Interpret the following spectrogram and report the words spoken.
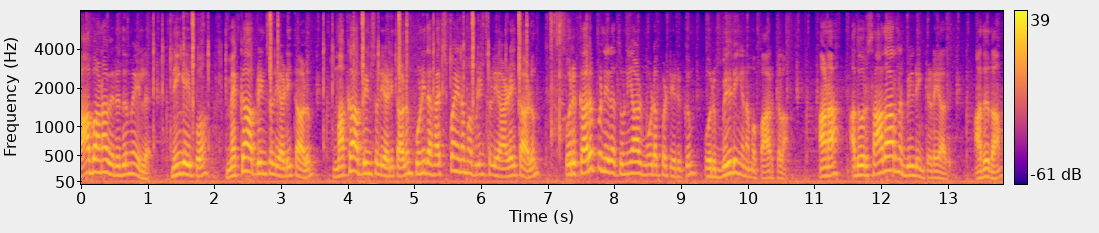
காபானா வேறு எதுவுமே இல்லை. நீங்கள் இப்போ மெக்கா அப்படின்னு சொல்லி அடித்தாலும் மக்கா அப்படின்னு சொல்லி அடித்தாலும் புனித ஹஜ் பயணம் அப்படின்னு சொல்லி அழைத்தாலும் ஒரு கருப்பு நிற துணியால் மூடப்பட்டிருக்கும் ஒரு பில்டிங்கை நம்ம பார்க்கலாம். ஆனால் அது ஒரு சாதாரண பில்டிங் கிடையாது. அதுதான்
